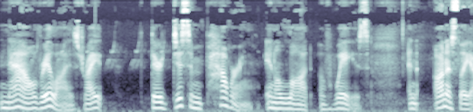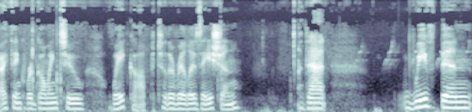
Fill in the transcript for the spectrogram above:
now realized, right? They're disempowering in a lot of ways. And honestly, I think we're going to wake up to the realization that we've been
